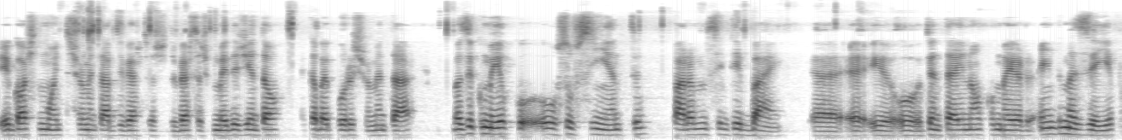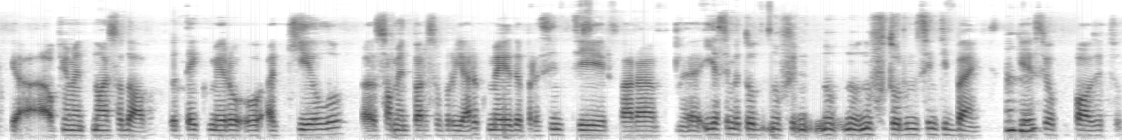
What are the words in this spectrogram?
eu gosto muito de experimentar diversas, diversas comidas e então acabei por experimentar. Mas eu comi o, o suficiente para me sentir bem. Eh, eh, eu tentei não comer em demasia, porque ah, obviamente não é saudável. Tentei comer aquilo ah, somente para saborear a comida, para sentir, para eh, e acima de tudo no, no, no futuro me sentir bem, porque uhum. esse é o propósito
